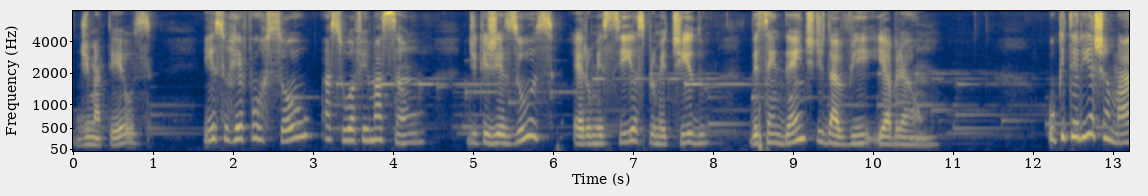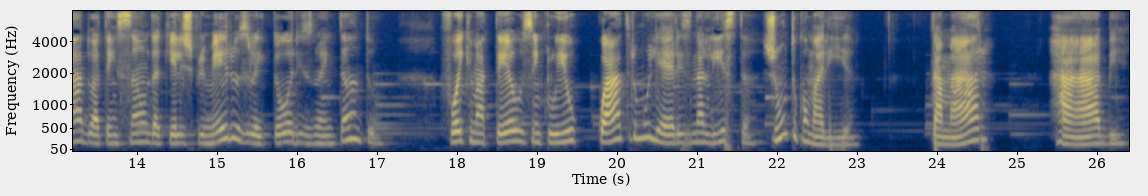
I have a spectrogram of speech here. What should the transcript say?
de Mateus, isso reforçou a sua afirmação de que Jesus era o Messias prometido, descendente de Davi e Abraão. O que teria chamado a atenção daqueles primeiros leitores, no entanto, foi que Mateus incluiu quatro mulheres na lista junto com Maria: Tamar, Raabe,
